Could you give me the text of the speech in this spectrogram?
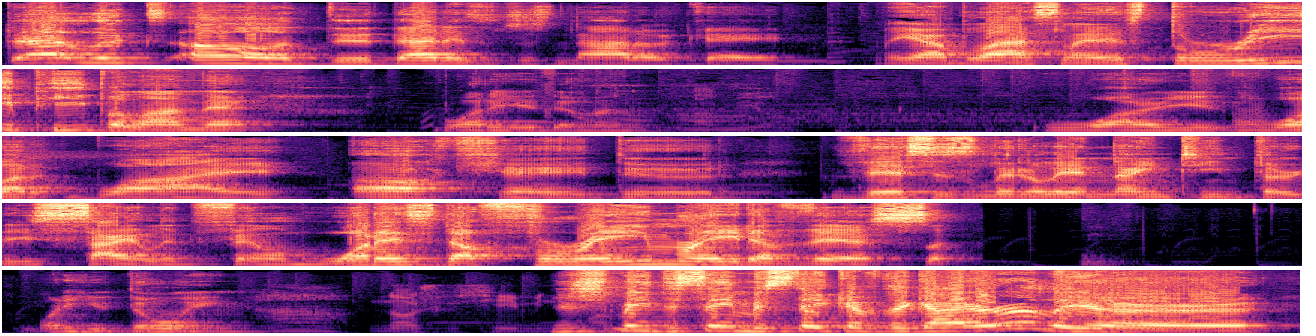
That looks, oh dude, that is just not okay. We got Blastland. There's three people on there. What are you doing? What are you, what, why? Okay, dude. This is literally a 1930s silent film. What is the frame rate of this? What are you doing? You just made the same mistake of the guy earlier!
